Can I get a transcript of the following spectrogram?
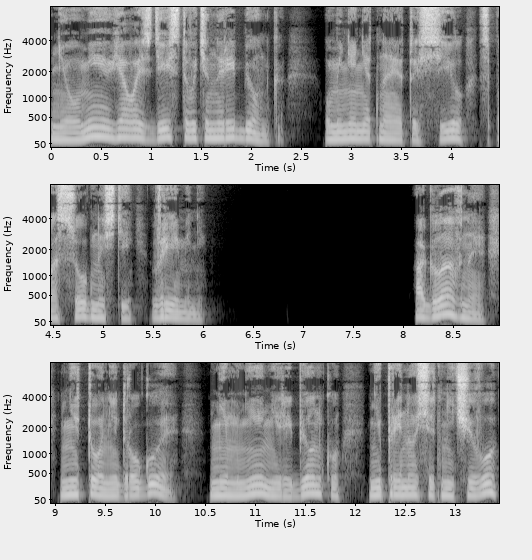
Не умею я воздействовать и на ребенка – у меня нет на это сил, способностей, времени. А главное, ни то, ни другое ни мне, ни ребенку не приносит ничего,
